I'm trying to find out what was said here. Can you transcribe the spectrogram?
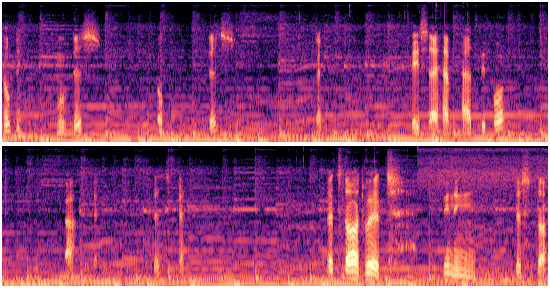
Filthy. Move this. Oh, this. Okay. Case I have had before. Ah, okay. This, okay. Let's start with cleaning this stuff.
